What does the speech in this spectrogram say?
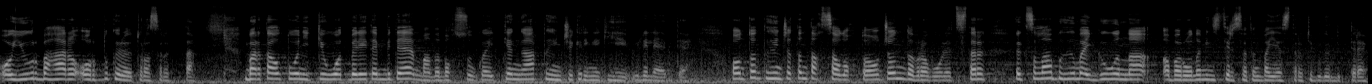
ойыр бағары орды көрі тұрасырытты. Бартал 12 от бәлетен біте, маны бұқсуға ikki ңар тұғынчы кереңе кейі үлілі әбіте. Онтан тұғынчаттан тақсалықтау Джон Доброволецтар уына оборона министерстватын баястыры түбігір біттірі.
